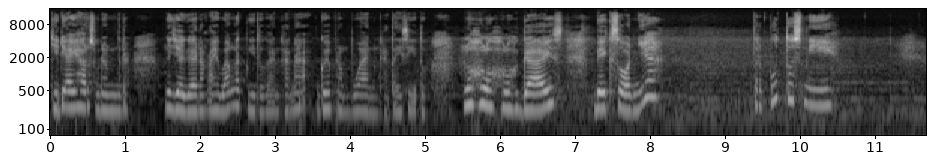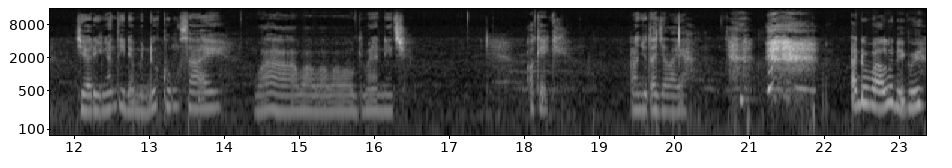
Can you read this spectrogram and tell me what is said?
jadi ayah harus benar-benar ngejaga anak ayah banget gitu kan karena gue perempuan kata isi itu loh loh loh guys backsoundnya terputus nih jaringan tidak mendukung say wow wow wow wow, wow. gimana nih oke okay, okay. Lanjut aja lah ya. Aduh malu deh gue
